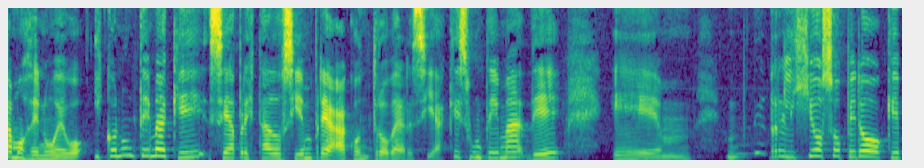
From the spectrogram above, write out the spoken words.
de nuevo y con un tema que se ha prestado siempre a controversia, que es un tema de eh, religioso, pero que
